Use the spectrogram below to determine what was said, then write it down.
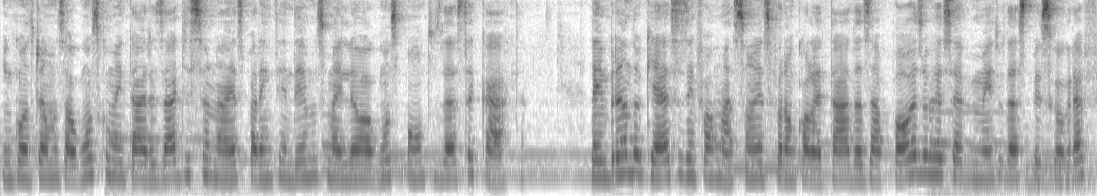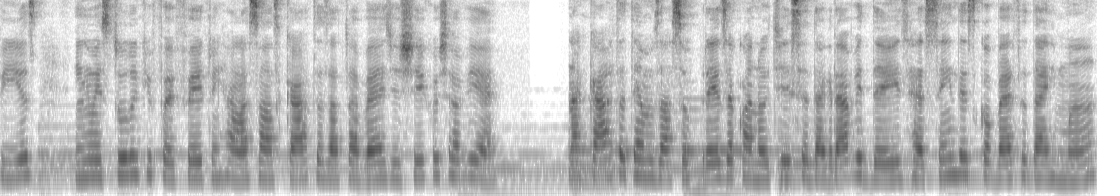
encontramos alguns comentários adicionais para entendermos melhor alguns pontos desta carta. Lembrando que essas informações foram coletadas após o recebimento das psicografias em um estudo que foi feito em relação às cartas através de Chico Xavier. Na carta temos a surpresa com a notícia da gravidez recém-descoberta da irmã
